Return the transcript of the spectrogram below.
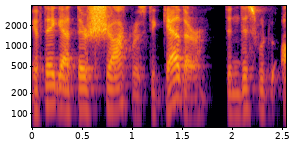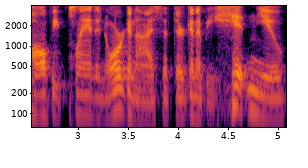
if they got their chakras together, then this would all be planned and organized that they're going to be hitting you,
